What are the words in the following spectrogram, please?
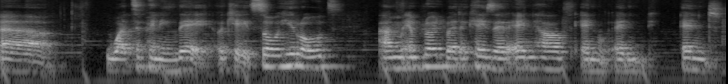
uh, what's happening there. Okay so he wrote I'm employed by the KZN Health and and and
